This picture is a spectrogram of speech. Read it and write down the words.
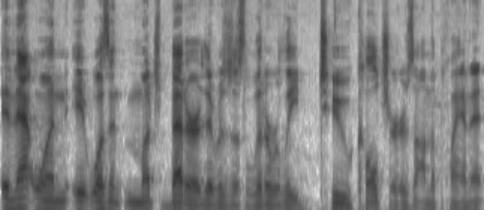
in that one, it wasn't much better. There was just literally two cultures on the planet.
